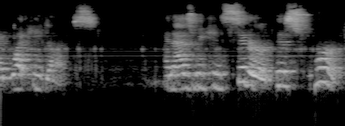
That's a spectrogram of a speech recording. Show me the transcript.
at what he does. And as we consider this work,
